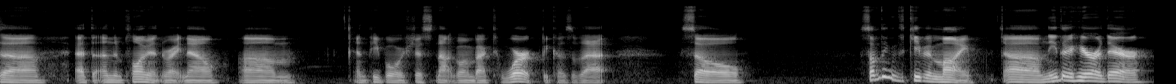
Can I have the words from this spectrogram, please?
uh, at the unemployment right now. Um, and people are just not going back to work because of that. So something to keep in mind um, neither here or there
